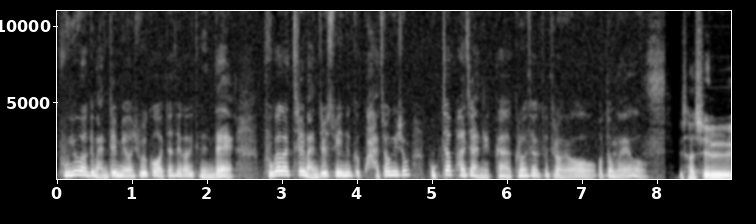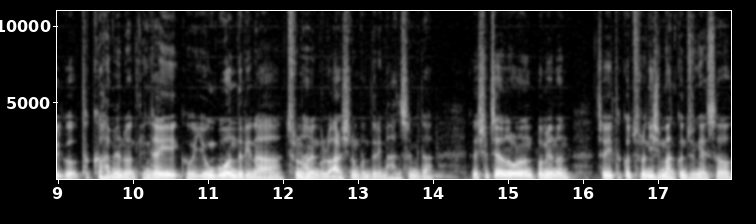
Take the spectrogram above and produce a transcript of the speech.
부유하게 만들면 좋을 것 같다는 생각이 드는데 부가가치를 만들 수 있는 그 과정이 좀 복잡하지 않을까 그런 생각도 들어요. 어떤가요? 사실 그 특허하면은 굉장히 그 연구원들이나 출원하는 걸로 아시는 분들이 많습니다. 근데 실제로는 보면은 저희 특허 출원 20만 건 중에서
